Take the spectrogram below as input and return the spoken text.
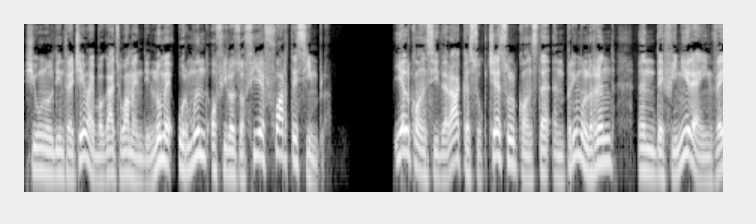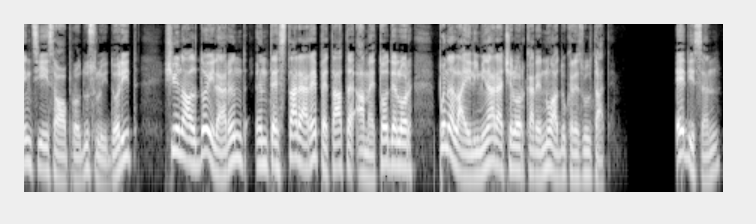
și unul dintre cei mai bogați oameni din lume, urmând o filozofie foarte simplă. El considera că succesul constă în primul rând în definirea invenției sau a produsului dorit și în al doilea rând în testarea repetată a metodelor până la eliminarea celor care nu aduc rezultate. Edison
